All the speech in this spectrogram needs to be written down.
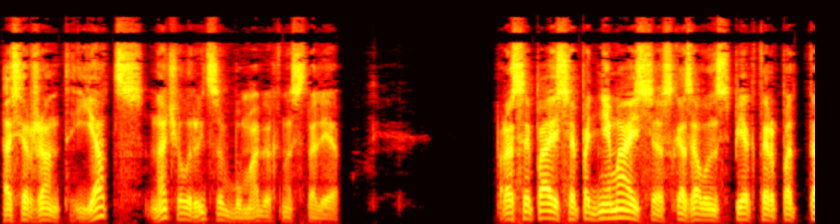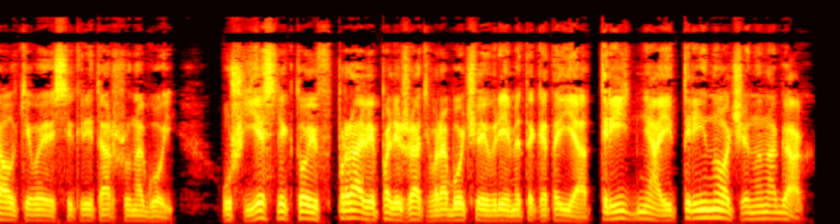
а сержант Яц начал рыться в бумагах на столе. «Просыпайся, поднимайся», — сказал инспектор, подталкивая секретаршу ногой. Уж если кто и вправе полежать в рабочее время, так это я. Три дня и три ночи на ногах.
